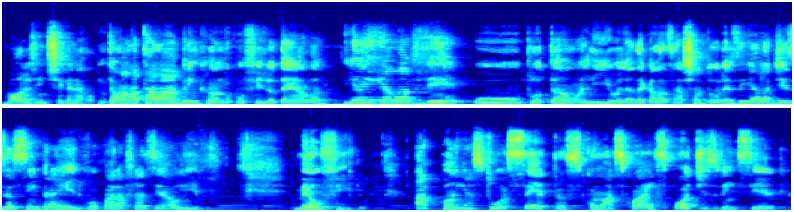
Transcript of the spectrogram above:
uma hora a gente chega nela. Então ela tá lá brincando com o filho dela e aí ela vê o Plutão ali olhando aquelas rachaduras e ela diz assim para ele, vou parafrasear o livro. Meu filho, apanha as tuas setas com as quais podes vencer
